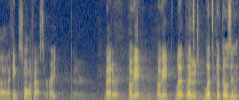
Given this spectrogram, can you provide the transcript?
Uh, I think smaller, faster, right? Better. Better. Okay. Okay. Let, let's let's put those in.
